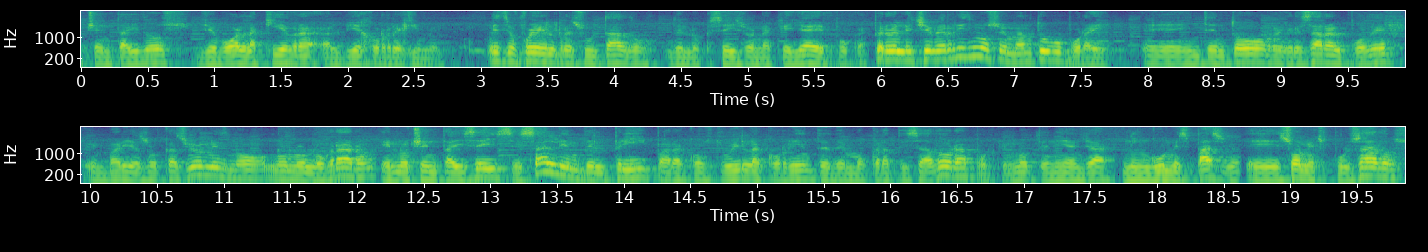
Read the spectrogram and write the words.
1982 llevó a la quiebra al viejo régimen. Ese fue el resultado de lo que se hizo en aquella época. Pero el echeverrismo se mantuvo por ahí. Eh, intentó regresar al poder en varias ocasiones, no, no lo lograron. En 86 se salen del PRI para construir la corriente democratizadora porque no tenían ya ningún espacio. Eh, son expulsados,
